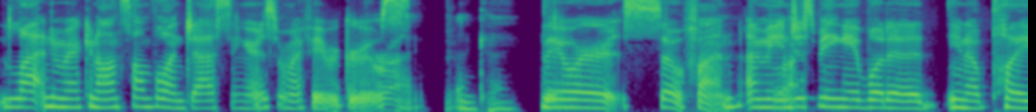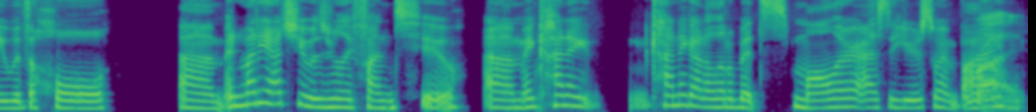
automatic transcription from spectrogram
Latin American ensemble and jazz singers were my favorite groups. right. Okay. They were so fun. I mean, Right. just being able to you know play with the whole. Um, and mariachi was really fun too. Um, it kind of kind of got a little bit smaller as the years went by. right.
